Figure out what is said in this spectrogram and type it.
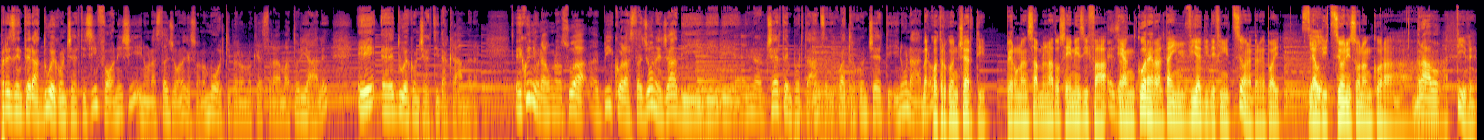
presenterà due concerti sinfonici in una stagione, che sono molti per un'orchestra amatoriale, e eh, due concerti da camera. E quindi una, una sua piccola stagione già di, di, di, di, una certa importanza, di quattro concerti in un anno. Beh, quattro concerti per un ensemble nato sei mesi fa esatto. è ancora in realtà in via di definizione perché poi sì. le audizioni sono ancora Bravo. attive.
